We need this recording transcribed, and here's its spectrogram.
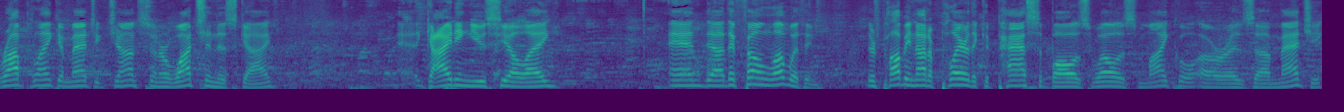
Rob Pelinka and Magic Johnson are watching this guy, guiding UCLA, and uh, they fell in love with him. There's probably not a player that could pass the ball as well as Michael or as uh, Magic.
